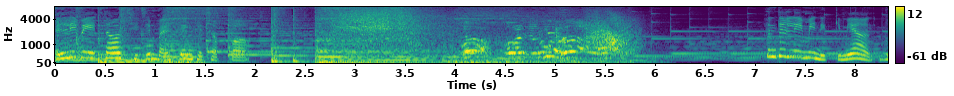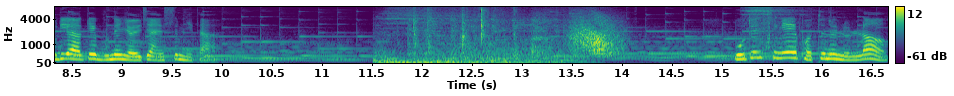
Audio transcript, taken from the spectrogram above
엘리베이터 지진 발생 대처법 흔들림이 느끼면 무리하게 문을 열지 않습니다. 모든 층에 버튼을 눌러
